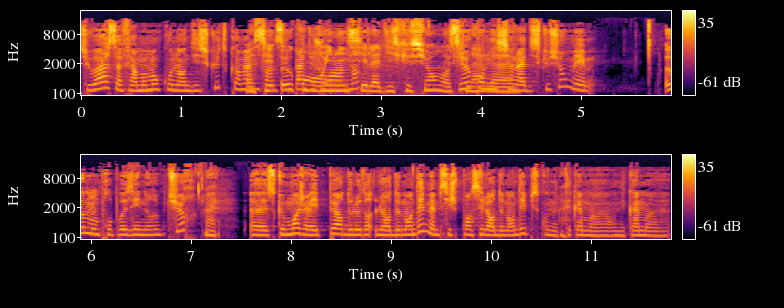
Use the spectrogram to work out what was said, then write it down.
tu vois, ça fait un moment qu'on en discute quand même, c'est eux qui ont initié la discussion C'est eux qui ont initié la discussion mais eux m'ont proposé une rupture. Ouais. ce que moi j'avais peur de leur demander, même si je pensais leur demander, puisqu'on était quand même, on est quand même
